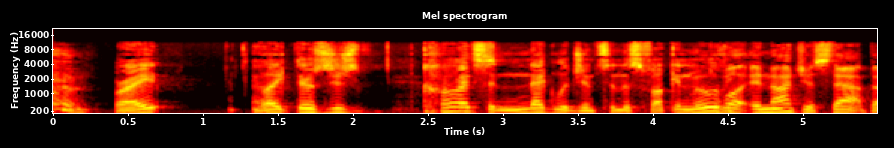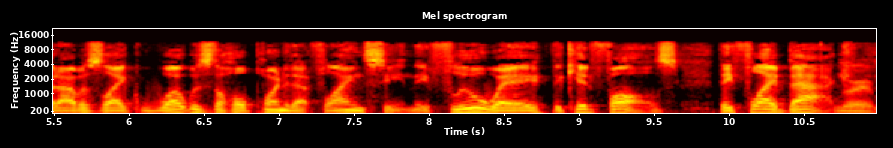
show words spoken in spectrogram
right? Like there's just constant negligence in this fucking movie. Well, and not just that, but I was like, what was the whole point of that flying scene? They flew away, the kid falls, they fly back, Right.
